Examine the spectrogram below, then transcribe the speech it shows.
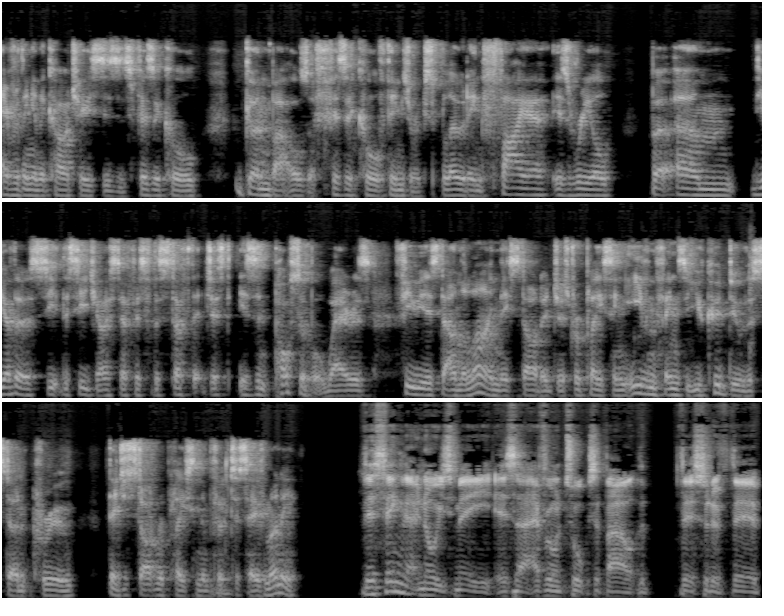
everything in the car chases is physical, gun battles are physical, things are exploding, fire is real. But um, the other C- the CGI stuff is for the stuff that just isn't possible. Whereas a few years down the line, they started just replacing even things that you could do with a stunt crew. They just started replacing them for to save money. The thing that annoys me is that everyone talks about the, the sort of the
